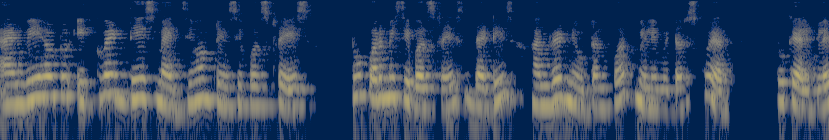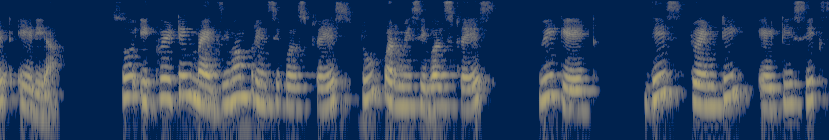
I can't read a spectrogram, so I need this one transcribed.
And we have to equate this maximum principal stress to permissible stress that is 100 Newton per millimeter square to calculate area. So equating maximum principal stress to permissible stress, we get this 2086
